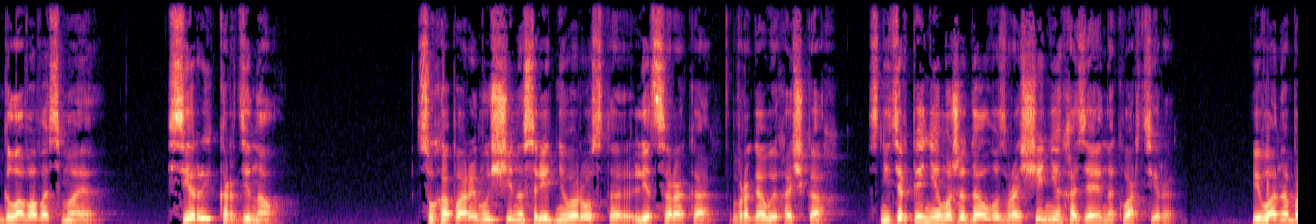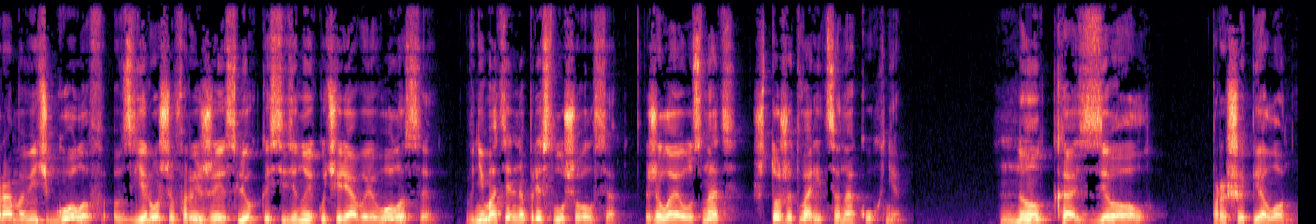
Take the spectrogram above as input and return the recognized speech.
Глава восьмая. Серый кардинал. Сухопарый мужчина среднего роста, лет сорока, в роговых очках, с нетерпением ожидал возвращения хозяина квартиры. Иван Абрамович Голов, взъерошив рыжие с легкой сединой кучерявые волосы, внимательно прислушивался, желая узнать, что же творится на кухне. «Ну, козел!» – прошипел он.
